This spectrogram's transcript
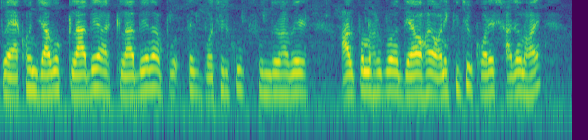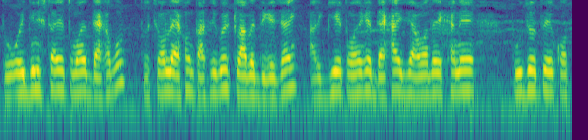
তো এখন যাব ক্লাবে আর ক্লাবে না প্রত্যেক বছর খুব সুন্দরভাবে আলপনা আলপনা দেওয়া হয় অনেক কিছু করে সাজানো হয়। তো ওই জিনিসটা তোমাদের দেখাবো। তো চলো এখন তাড়াতাড়ি করে ক্লাবের দিকে যাই আর গিয়ে তোমাদেরকে দেখাই যে আমাদের এখানে পুজোতে কত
